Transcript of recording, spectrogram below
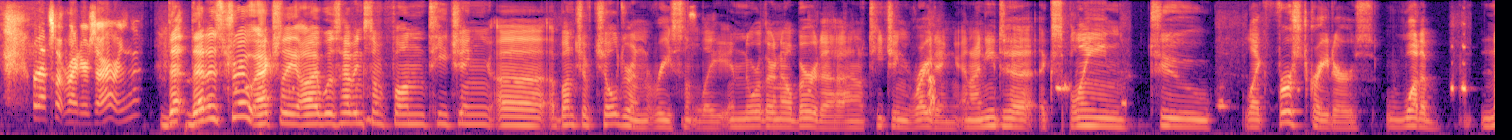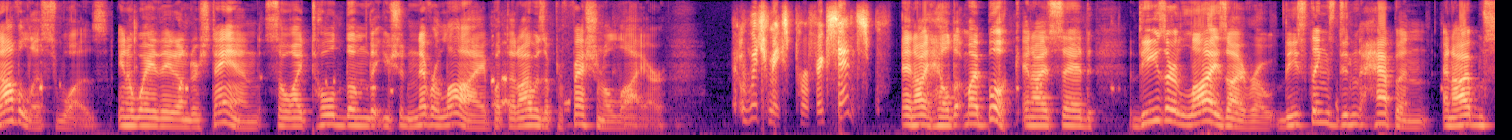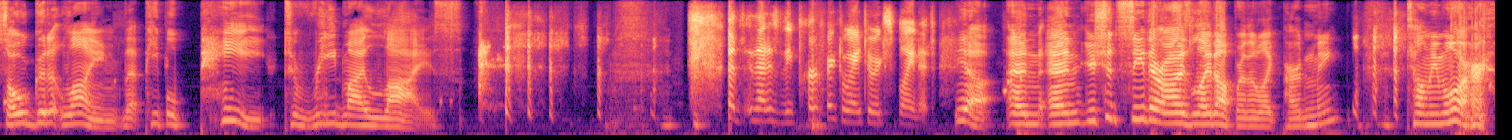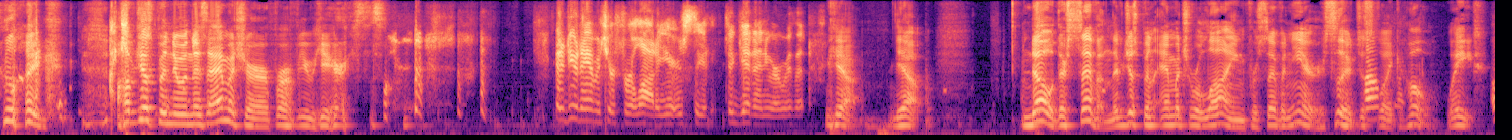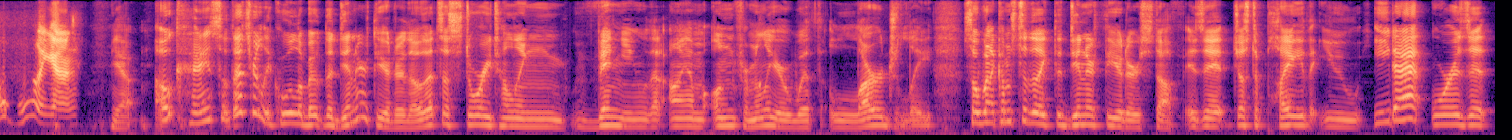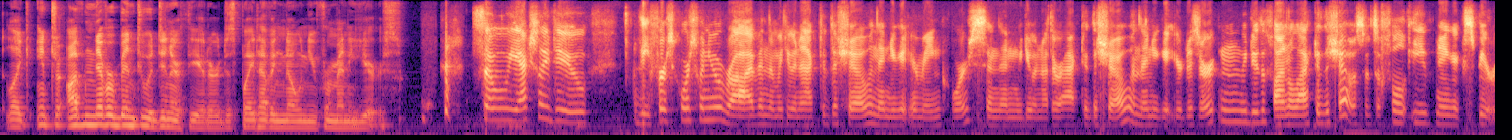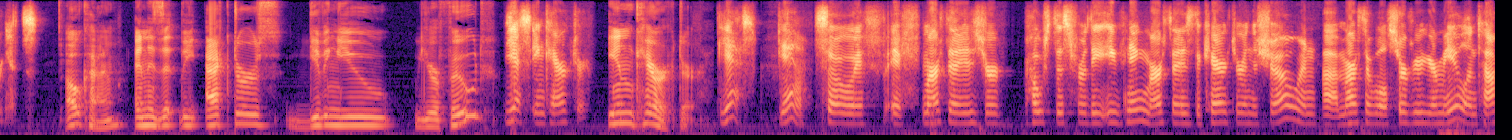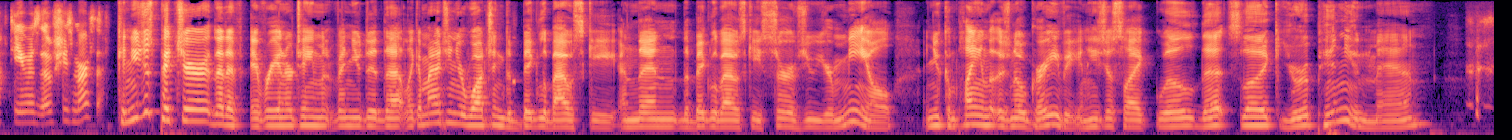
well, that's what writers are, isn't it? That that is true. Actually, I was having some fun teaching uh, a bunch of children recently in northern Alberta, uh, teaching writing, and I need to explain to like first graders what a novelist was in a way they'd understand. So I told them that you should never lie, but that I was a professional liar. Which makes perfect sense. And I held up my book and I said, these are lies I wrote. These things didn't happen, and I'm so good at lying that people pay to read my lies. that is the perfect way to explain it. Yeah, and and you should see their eyes light up where they're like, "Pardon me? Tell me more." like, I've just been doing this amateur for a few years. Gotta do an amateur for a lot of years to, to get anywhere with it. Yeah, yeah. No, they're seven. They've just been amateur lying for seven years. They're just oh, like, oh, wait. Oh, really young. Yeah. Okay, so that's really cool about the dinner theater, though. That's a storytelling venue that I am unfamiliar with largely. So when it comes to like the dinner theater stuff, is it just a play that you eat at, or is it like inter? I've never been to a dinner theater, despite having known you for many years. So we actually do the first course when you arrive, and then we do an act of the show, and then you get your main course, and then we do another act of the show, and then you get your dessert, and we do the final act of the show. So it's a full evening experience. Okay. And is it the actors giving you your food? Yes, in character. In character. Yes. Yeah. So if if Martha is your hostess for the evening. Martha is the character in the show, and uh, Martha will serve you your meal and talk to you as though she's Martha. Can you just picture that if every entertainment venue did that? Like, imagine you're watching The Big Lebowski, and then The Big Lebowski serves you your meal, and you complain that there's no gravy, and he's just like, well, that's like your opinion, man.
